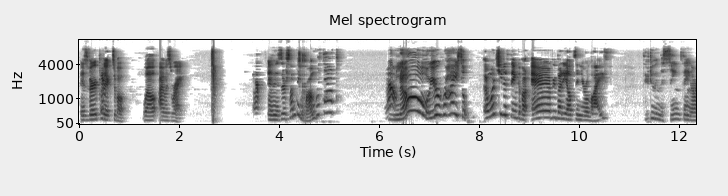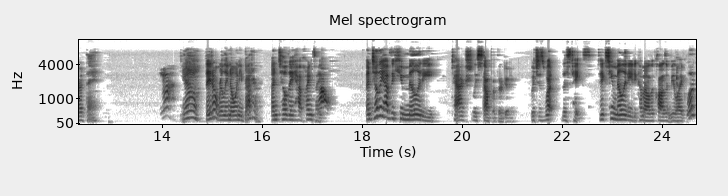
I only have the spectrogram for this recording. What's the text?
It's very predictable. Well, I was right. And is there something wrong with that? No. No, you're right. So I want you to think about everybody else in your life. They're doing the same thing, aren't they? Yeah. Yeah. They don't really know any better until they have hindsight. No. Until they have the humility to actually stop what they're doing, which is what this takes. It takes humility to come out of the closet and be like, look,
